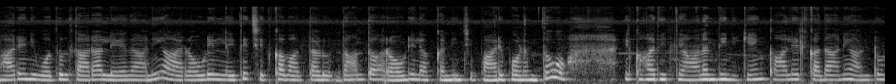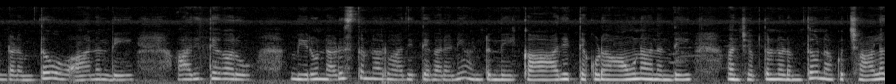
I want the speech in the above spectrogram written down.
భార్యని వదులుతారా లేదా? అని ఆ రౌడీలను అయితే చిత్కబాతాడు దాంతో ఆ రౌడీ అక్కడి నుంచి పారిపోవడంతో ఇక ఆదిత్య ఆనంది నీకేం కాలేదు కదా అని అంటుండడంతో ఆనంది ఆదిత్య గారు మీరు నడుస్తున్నారు ఆదిత్య గారు అని అంటుంది. ఇక ఆదిత్య కూడా అవును ఆనంది అని చెప్తుండడంతో నాకు చాలా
